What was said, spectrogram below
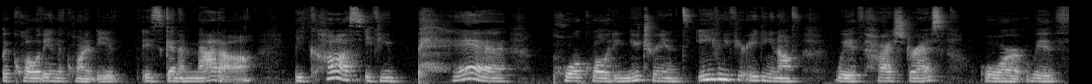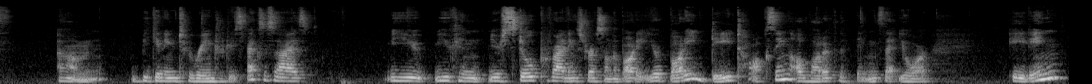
The quality and the quantity is going to matter because if you pair poor quality nutrients, even if you're eating enough with high stress or with um, beginning to reintroduce exercise, you you can you're still providing stress on the body. Your body detoxing a lot of the things that you're eating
